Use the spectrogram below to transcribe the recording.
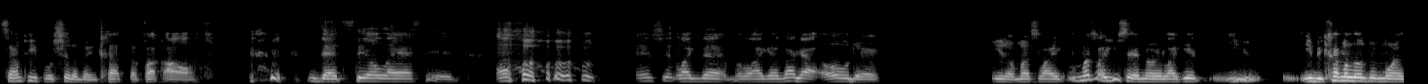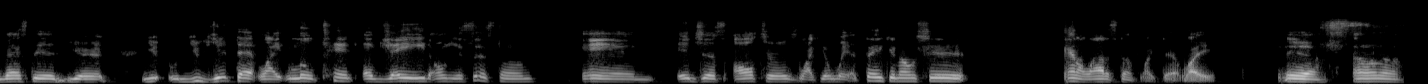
Some people should have been cut the fuck off. that still lasted, and shit like that. But like as I got older, You know, much like much like you said, Norry, like it you you become a little bit more invested. You're you you get that like little tint of jade on your system, and it just alters like your way of thinking on shit, and a lot of stuff like that. Like, yeah, I don't know.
